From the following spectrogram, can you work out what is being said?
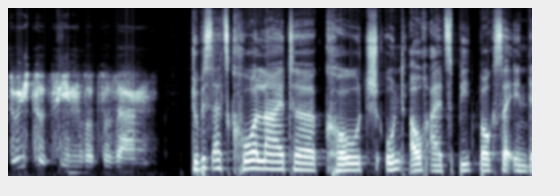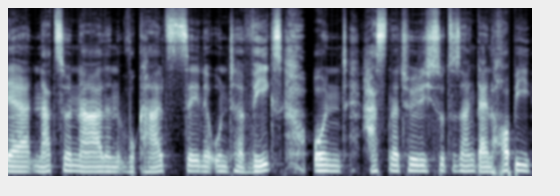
durchzuziehen sozusagen. Du bist als Chorleiter, Coach und auch als Beatboxer in der nationalen Vokalszene unterwegs und hast natürlich sozusagen dein Hobby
